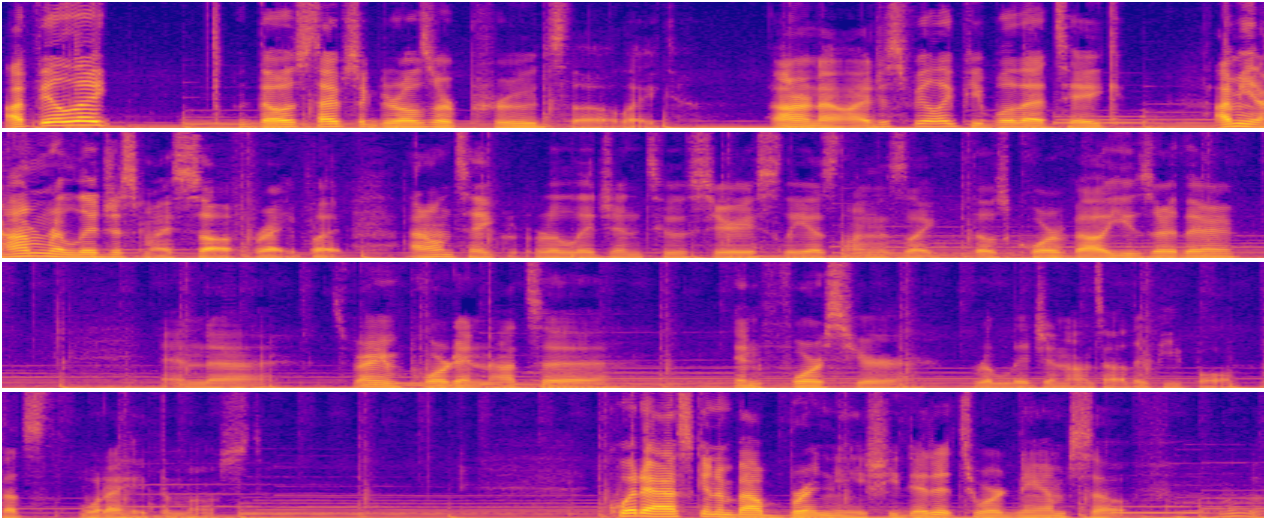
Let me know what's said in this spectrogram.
I feel like those types of girls are prudes though. Like, I don't know. I just feel like people that take I mean, I'm religious myself, right? But I don't take religion too seriously as long as like those core values are there. And uh, it's very important not to enforce your religion onto other people. That's what I hate the most. Quit asking about Britney. She did it to her damn self. Who the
